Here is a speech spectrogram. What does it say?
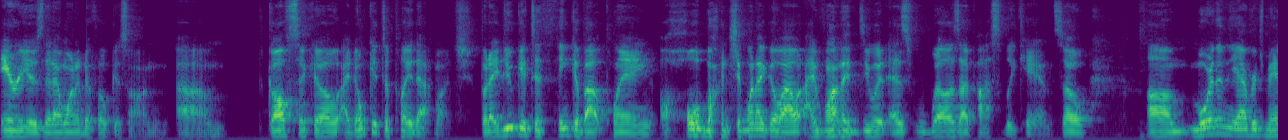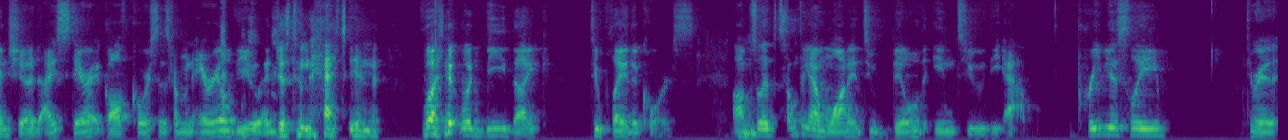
areas that I wanted to focus on. Um, Golf Sicko, I don't get to play that much, but I do get to think about playing a whole bunch. And when I go out, I want to do it as well as I possibly can. So um, more than the average man should. I stare at golf courses from an aerial view and just imagine what it would be like to play the course. Um, mm So that's something I wanted to build into the app. Previously, through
